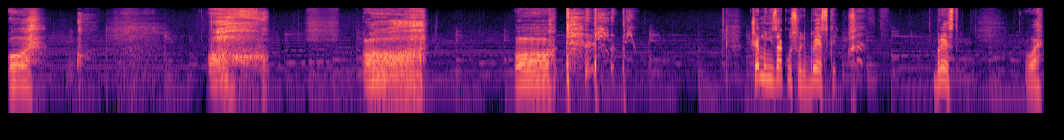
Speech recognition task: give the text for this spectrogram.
Ой. Ох. Ох. Ох. Чем мы не закусывали? Бресткой. Брест. Ой.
